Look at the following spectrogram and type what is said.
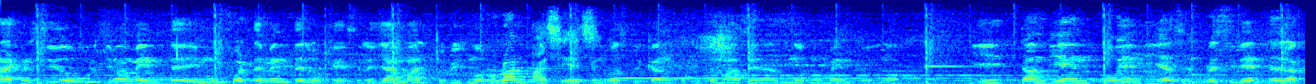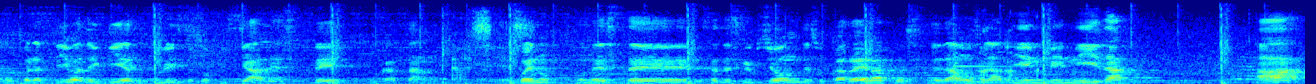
ha ejercido últimamente y muy fuertemente lo que se le llama el turismo rural. Así es. Que nos va a explicar un poquito más en algunos momentos, ¿no? Y también hoy en día es el presidente de la cooperativa de guías de turistas oficiales de Yucatán. Así es. Bueno, con este, esta descripción de su carrera, pues le damos la bienvenida a-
